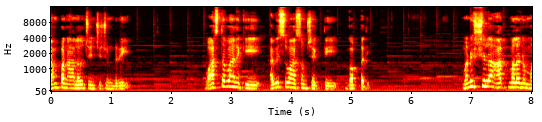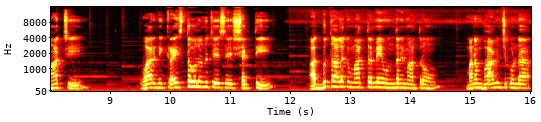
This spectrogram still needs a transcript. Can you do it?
చంపనాలోచించుచుండిరి. వాస్తవానికి అవిశ్వాసం శక్తి గొప్పది. మనుష్యుల ఆత్మలను మార్చి వారిని క్రైస్తవులను చేసే శక్తి అద్భుతాలకు మాత్రమే ఉందని మాత్రం మనం భావించకుండా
